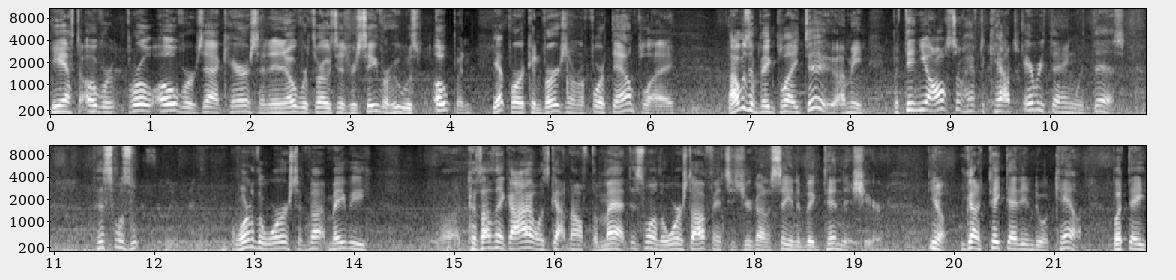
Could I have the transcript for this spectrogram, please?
he has to overthrow over Zach Harrison and overthrows his receiver who was open Yep. for a conversion on a fourth down play. That was a big play too. I mean, but then you also have to couch everything with this. This was one of the worst, if not maybe, because I think Iowa's gotten off the mat. This is one of the worst offenses you're going to see in the Big Ten this year. You know, you got to take that into account. But they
